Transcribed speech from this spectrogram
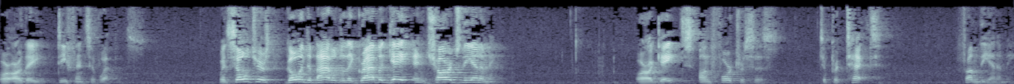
or are they defensive weapons? When soldiers go into battle, do they grab a gate and charge the enemy? Or are gates on fortresses to protect from the enemy?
